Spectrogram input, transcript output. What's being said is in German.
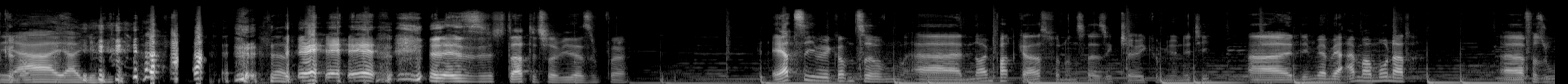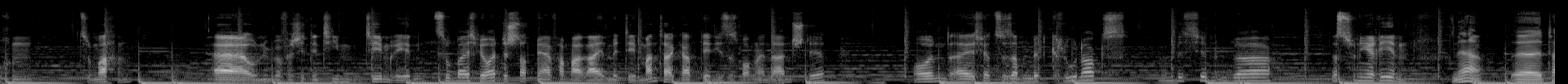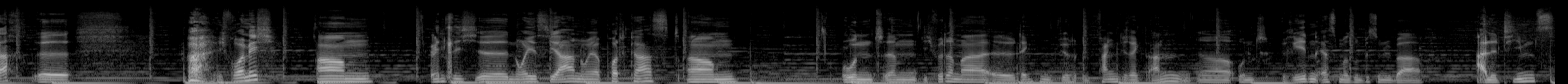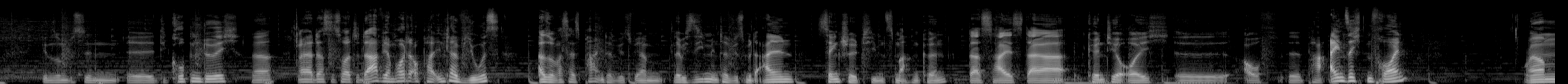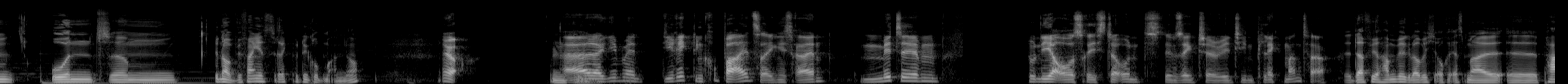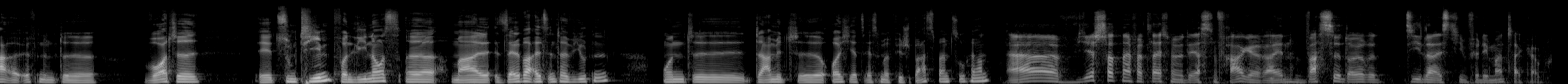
Ja, ja, ja. es startet schon wieder super. Herzlich willkommen zum äh, neuen Podcast von unserer Sigcherry Community, äh, den werden wir einmal im Monat äh, versuchen zu machen äh, und über verschiedene Team Themen reden. Zum Beispiel heute starten wir einfach mal rein mit dem Manta Cup, der dieses Wochenende ansteht. Und äh, ich werde zusammen mit Clunox ein bisschen über das Turnier reden. Ja, äh, Tag. Äh, ah, ich freue mich. Ähm, endlich äh, neues Jahr, neuer Podcast. Ähm, und ähm, ich würde mal äh, denken, wir fangen direkt an äh, und reden erstmal so ein bisschen über alle Teams. Gehen so ein bisschen äh, die Gruppen durch. Ne? Äh, das ist heute da. Wir haben heute auch ein paar Interviews. Also, was heißt paar Interviews? Wir haben, glaube ich, sieben Interviews mit allen Sanctuary-Teams machen können. Das heißt, da könnt ihr euch äh, auf ein paar Einsichten freuen. Ähm, und ähm, genau, wir fangen jetzt direkt mit den Gruppen an, ne? Ja. Okay. Äh, da gehen wir direkt in Gruppe 1 eigentlich rein. Mit dem Turnierausrichter und dem Sanctuary-Team Black Manta. Dafür haben wir, glaube ich, auch erstmal ein äh, paar eröffnende Worte äh, zum Team von Linus, äh, mal selber als Interviewten. Und äh, damit äh, euch jetzt erstmal viel Spaß beim Zuhören. wir starten einfach gleich mal mit der ersten Frage rein. Was sind eure Ziele als Team für den Manta Cup?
